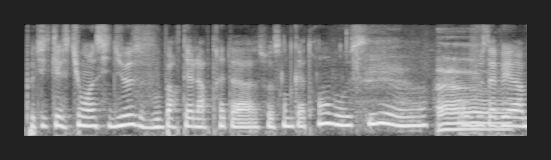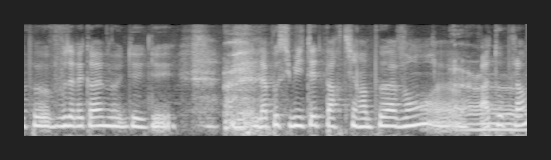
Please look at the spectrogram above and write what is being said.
Petite question insidieuse, vous partez à la retraite à 64 ans, vous aussi euh, euh, Vous avez un peu, vous avez quand même la possibilité de partir un peu avant, euh, à taux plein?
